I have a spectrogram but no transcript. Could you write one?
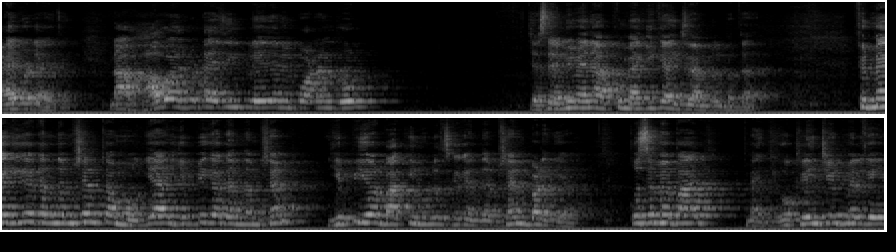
एडवर्टाइजिंग ना how advertising plays an important role जैसे अभी मैंने आपको मैगी का एग्जांपल बताया। फिर मैगी का कंजम्पशन कम हो गया, yippee का कंजम्पशन yippee और बाकी नूडल्स का कंजम्पशन बढ़ गया। कुछ समय बाद मैगी को क्लीन चिट मिल गई।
